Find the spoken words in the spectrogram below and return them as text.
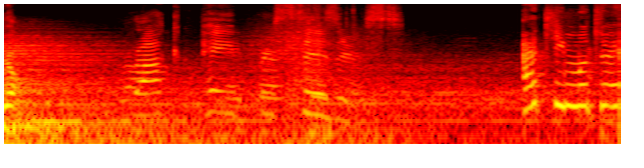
Go. Rock, paper, scissors. Achi muite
